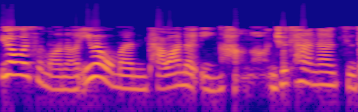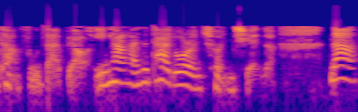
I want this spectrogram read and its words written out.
因为为什么呢？因为我们台湾的银行啊，你去看那资产负债表，银行还是太多人存钱的。那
